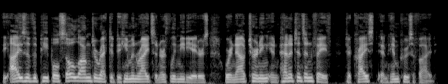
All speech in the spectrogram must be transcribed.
The eyes of the people so long directed to human rights and earthly mediators were now turning in penitence and faith to Christ and Him crucified.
